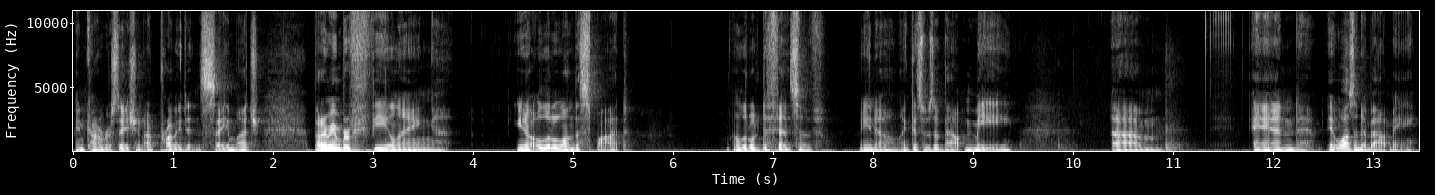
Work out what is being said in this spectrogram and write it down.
in conversation. I probably didn't say much, but I remember feeling, you know, a little on the spot, a little defensive, you know, like this was about me. Um, and it wasn't about me.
